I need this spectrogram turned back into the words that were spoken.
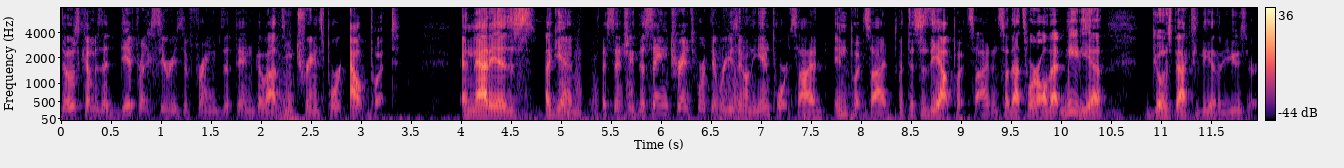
Those come as a different series of frames that then go out the transport output. And that is, again, essentially the same transport that we're using on the import side, input side, but this is the output side. And so that's where all that media goes back to the other user.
